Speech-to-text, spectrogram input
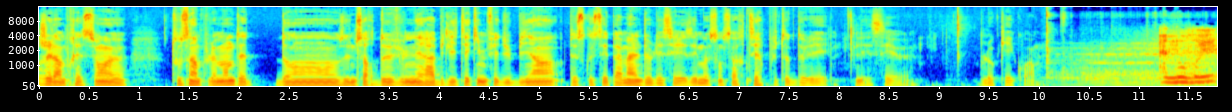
J'ai l'impression euh, tout simplement d'être dans une sorte de vulnérabilité qui me fait du bien, parce que c'est pas mal de laisser les émotions sortir plutôt que de les laisser euh, bloquer, quoi. Amoureux,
